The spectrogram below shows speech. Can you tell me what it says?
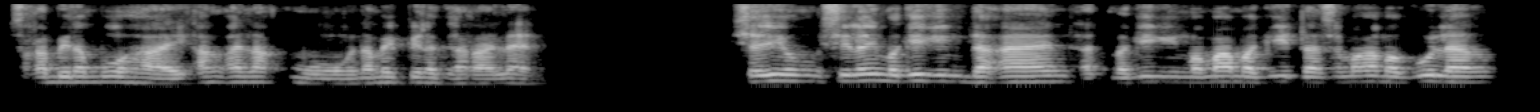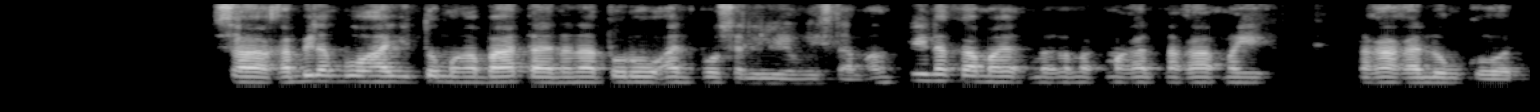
sa kabilang buhay ang anak mo na may pinag-aralan siya yung, sila yung magiging daan at magiging mamamagitan sa mga magulang sa kabilang buhay itong mga bata na naturuan po sa liliyong Islam. Ang pinaka nakakalungkot,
